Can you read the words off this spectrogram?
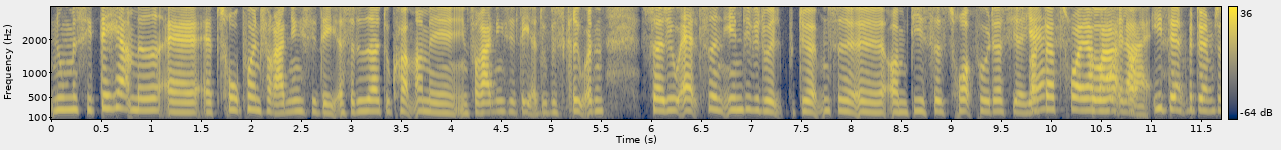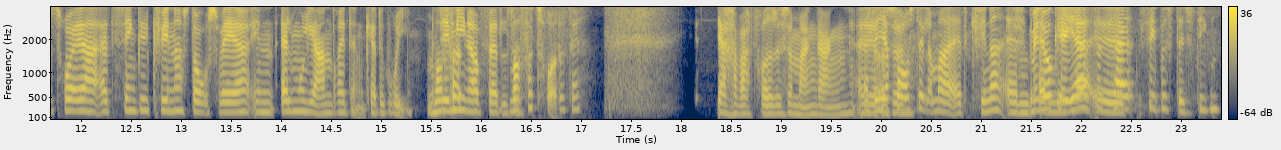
nu må sige, det her med at, at tro på en forretningsidé og så videre, at du kommer med en forretningsidé, og du beskriver den, så er det jo altid en individuel bedømmelse, øh, om de så tror på det og siger ja, og der tror jeg bare, eller ej. i den bedømmelse tror jeg, at single kvinder står sværere end alle mulige andre i den kategori. Men hvorfor, det er min opfattelse. Hvorfor tror du det? Jeg har bare prøvet det så mange gange. Altså, jeg forestiller mig, at kvinder er, Men okay, er mere, lad os så tage, øh... se på statistikken.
